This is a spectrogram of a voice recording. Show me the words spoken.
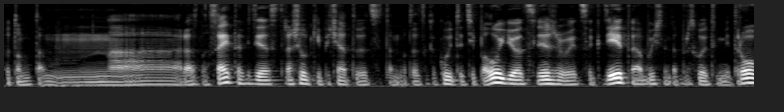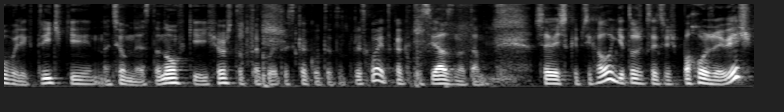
потом там на разных сайтах, где страшилки печатаются, там вот это какую-то типологию отслеживается, где это обычно там происходит в метро, в электричке, на темной остановке, еще что-то такое, то есть как вот это происходит, как это связано там с человеческой психологией, тоже, кстати, очень похожая вещь,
